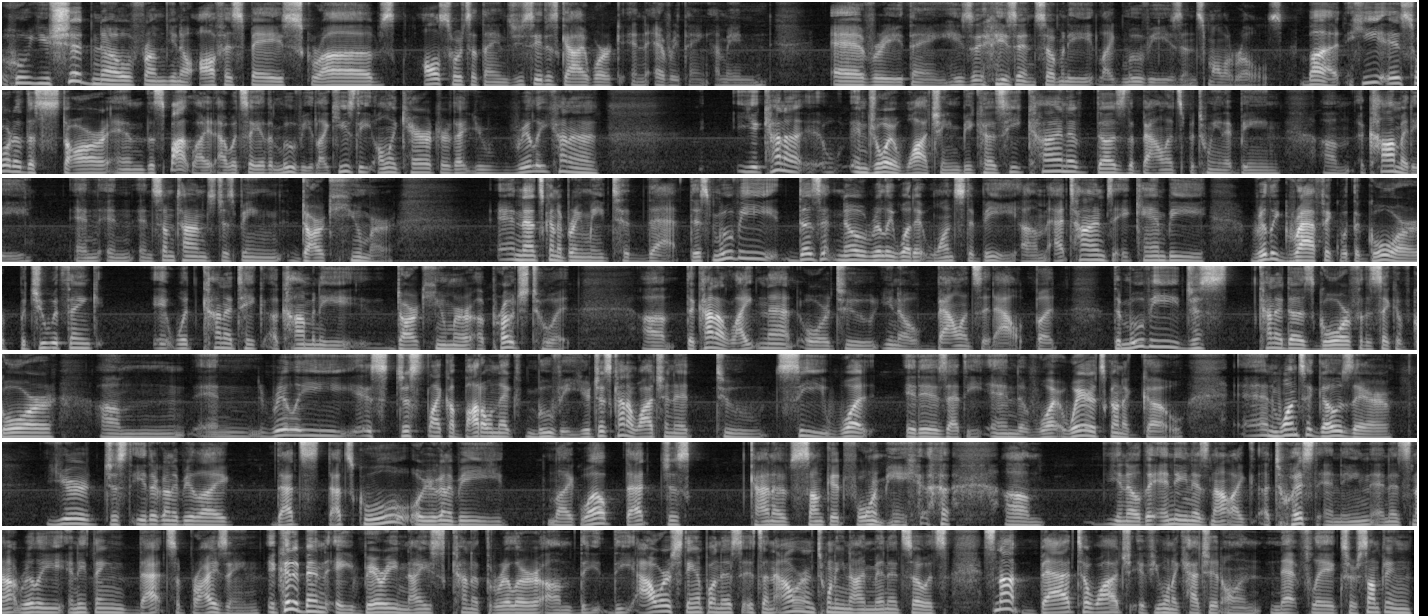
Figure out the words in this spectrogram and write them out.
who you should know from you know Office Space, Scrubs, all sorts of things. You see this guy work in everything. I mean, everything. He's he's in so many like movies and smaller roles. But he is sort of the star and the spotlight, I would say, of the movie. Like he's the only character that you really kind of you kind of enjoy watching because he kind of does the balance between it being um, a comedy and, and and sometimes just being dark humor and that's going to bring me to that. This movie doesn't know really what it wants to be. Um, at times, it can be really graphic with the gore, but you would think it would kind of take a comedy, dark humor approach to it uh, to kind of lighten that or to, you know, balance it out. But the movie just kind of does gore for the sake of gore. Um, and really, it's just like a bottleneck movie. You're just kind of watching it to see what it is at the end of what where it's going to go. And once it goes there, you're just either going to be like that's that's cool or you're going to be like, well, that just kind of sunk it for me. um, you know, the ending is not like a twist ending and it's not really anything that surprising. It could have been a very nice kind of thriller. Um, the, the hour stamp on this, it's an hour and 29 minutes. So it's, it's not bad to watch if you want to catch it on Netflix or something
